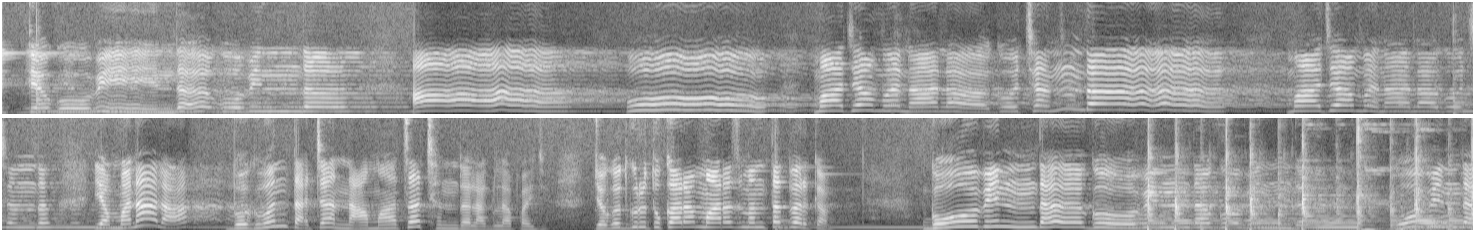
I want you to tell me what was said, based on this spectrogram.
नित्य गोविंद गोविंद आ ओ माझ्या मनाला गोछंद माझ्या मनाला गोछंद या मनाला भगवंताच्या नामाचा छंद लागला पाहिजे. जगद्गुरु तुकाराम महाराज म्हणतात बरं का गोविंद गोविंद गोविंद गोविंद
